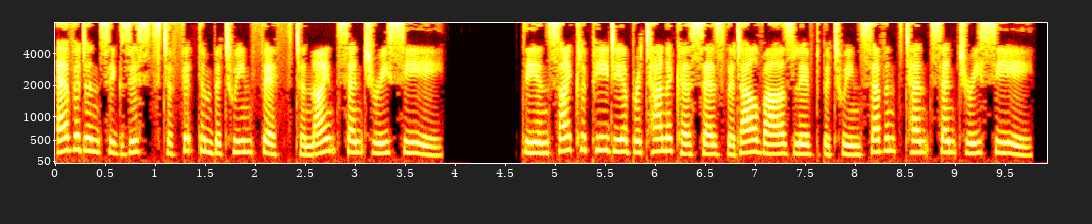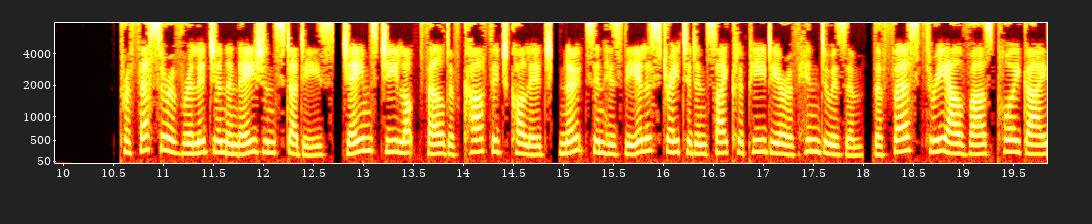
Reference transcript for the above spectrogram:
evidence exists to fit them between 5th to 9th century CE. The Encyclopaedia Britannica says that Alvars lived between 7th–10th century CE. Professor of Religion and Asian Studies, James G. Lochtefeld of Carthage College, notes in his The Illustrated Encyclopedia of Hinduism, the first three Alvars Poigai,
